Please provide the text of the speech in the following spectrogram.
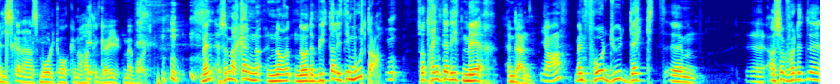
elska denne smalltalken og hatt det gøy med folk. Men så merker jeg når, når det bytter litt imot, da, så trengte jeg litt mer enn den. Ja. Men får du dekt um, uh, Altså, for dette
